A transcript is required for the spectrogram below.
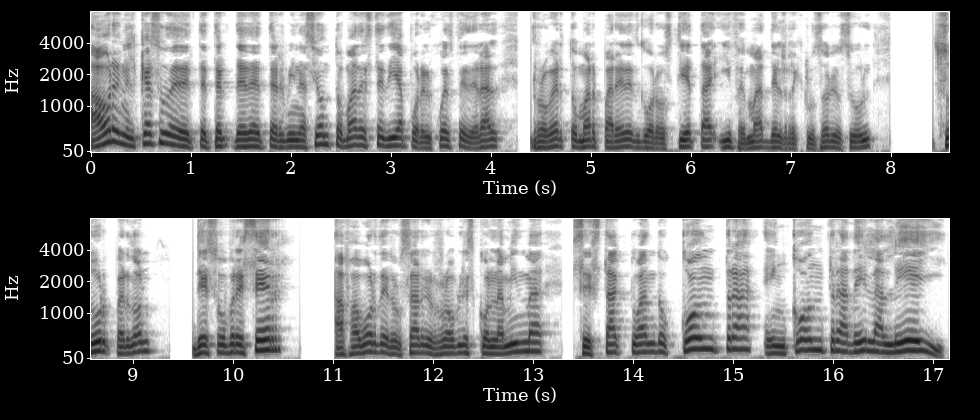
Ahora, en el caso de, determinación tomada este día por el juez federal Roberto Mar Paredes Gorostieta y FEMAT del Reclusorio Sur, Sur perdón, de sobreser a favor de Rosario Robles, con la misma se está actuando contra, en contra de la ley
